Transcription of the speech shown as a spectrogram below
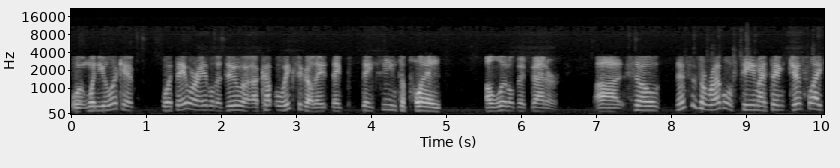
when you look at what they were able to do a couple weeks ago, they they they seem to play a little bit better. Uh, so this is a Rebels team, I think, just like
